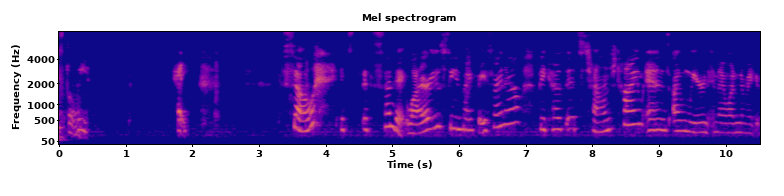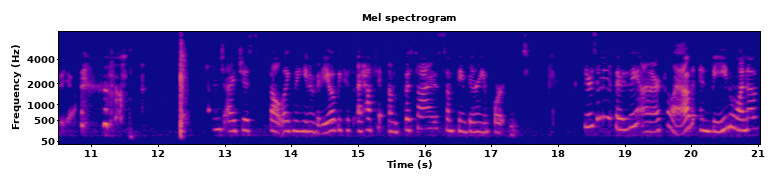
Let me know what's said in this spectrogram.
jeez Louise. Hey. So, it's it's Sunday. Why are you seeing my face right now? Because it's challenge time and I'm weird and I wanted to make a video. and I just felt like making a video because I have to emphasize something very important. There's a new Thursday on our collab, and being one of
